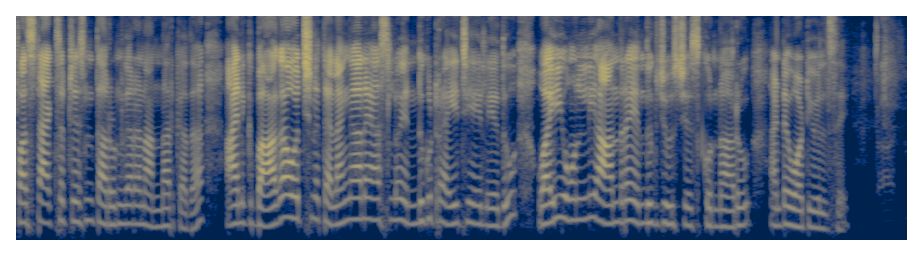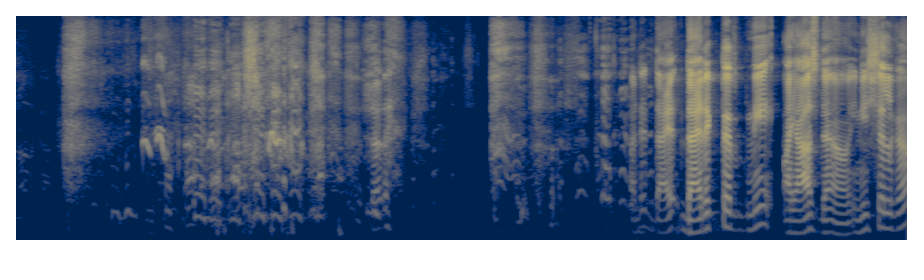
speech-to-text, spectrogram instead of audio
ఫస్ట్ యాక్సెప్ట్ చేసిన తరుణ్ గారు అని అన్నారు కదా ఆయనకి బాగా వచ్చిన తెలంగాణ యాసలో ఎందుకు ట్రై చేయలేదు? వై ఓన్లీ ఆంధ్ర ఎందుకు చూస్ చేసుకున్నారు? అంటే వాట్ యూ విల్ సే. అంటే డైరెక్టర్ని ఐ ఆస్ ఇనిషియల్గా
